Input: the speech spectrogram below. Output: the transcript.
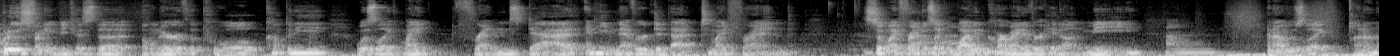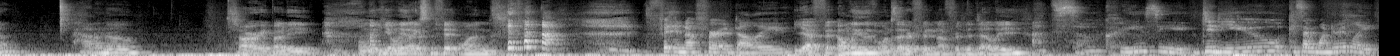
But it was funny because the owner of the pool company was like my friend's dad, and he never did that to my friend. So my friend was like, "Why didn't Oh. Carmine ever hit on me?" um, And I was like, "I don't know. I don't know. Sorry, buddy. Only he only likes the fit ones. Fit enough for a deli. Yeah, fit, only the ones that are fit enough for the deli." That's so crazy. Did you? Because I wonder, like,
